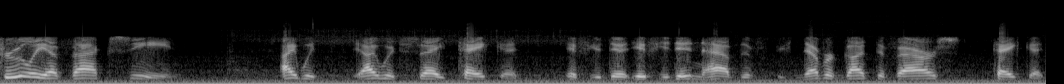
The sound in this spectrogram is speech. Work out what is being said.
truly a vaccine, I would I would say take it. If you did if you didn't have the never got the virus, take it.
